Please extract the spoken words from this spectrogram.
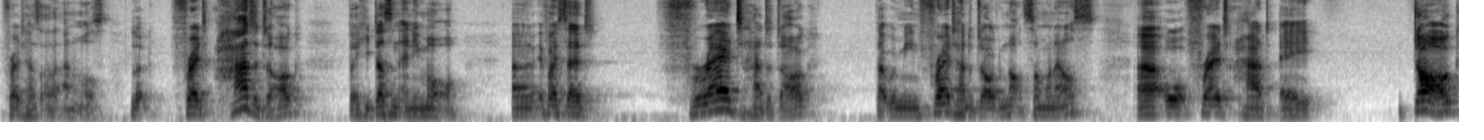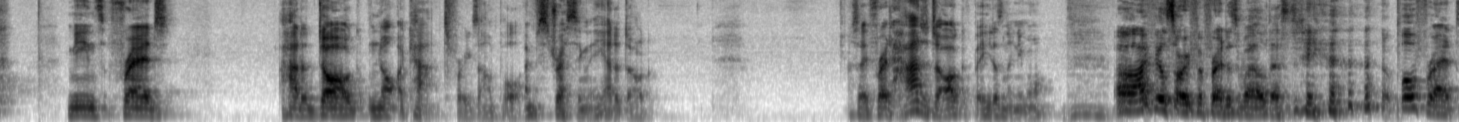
Fred has other animals. Look, Fred had a dog, but he doesn't anymore. Uh, if I said Fred had a dog, that would mean Fred had a dog, not someone else. Uh, or Fred had a dog means Fred had a dog, not a cat, for example. I'm stressing that he had a dog. I say Fred had a dog, but he doesn't anymore. Oh, I feel sorry for Fred as well, Destiny. poor Fred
